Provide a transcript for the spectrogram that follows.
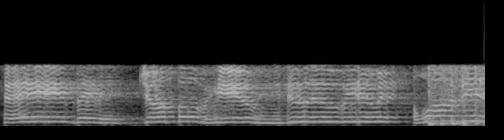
Hey, baby, jump over here when you do the. I wanna be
